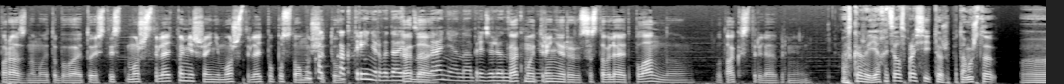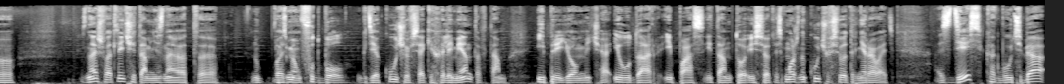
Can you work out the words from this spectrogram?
по-разному это бывает. То есть ты можешь стрелять по мишени, можешь стрелять по пустому Ну, как, щиту. как тренер выдает Как- да. задания на определенный Как мой тренер составляет план, ну, вот так и стреляю примерно. А скажи, я хотел спросить тоже, потому что, э, знаешь, в отличие там, не знаю, от э, ну, возьмем футбол, где куча всяких элементов, там и прием мяча, и удар, и пас, и там то, и все. То есть можно кучу всего тренировать. Здесь как бы у тебя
